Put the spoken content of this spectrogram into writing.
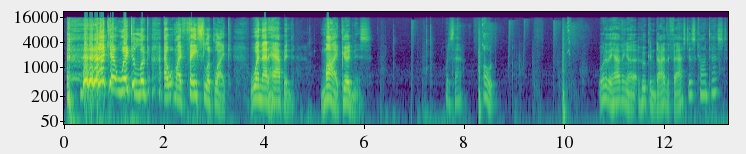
I can't wait to look at what my face looked like when that happened. My goodness. What is that? Oh. What are they having a who can die the fastest contest?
